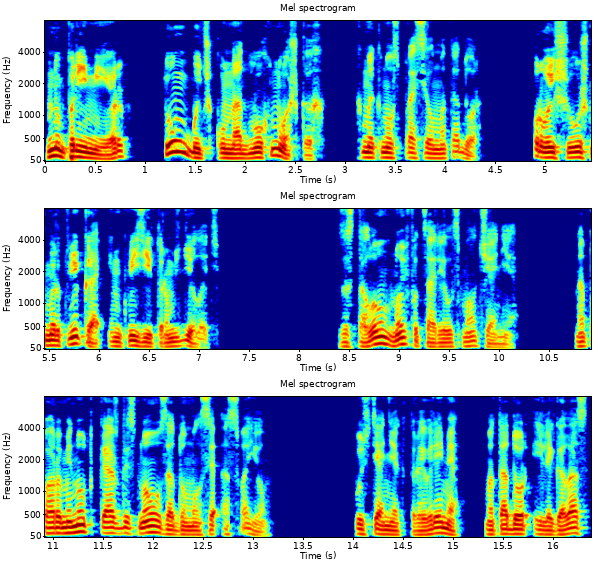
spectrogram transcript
например, тумбочку на двух ножках, хмыкнул спросил Матадор. Проще уж мертвяка инквизитором сделать. За столом вновь воцарилось молчание. На пару минут каждый снова задумался о своем. Спустя некоторое время Матадор и Леголас,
